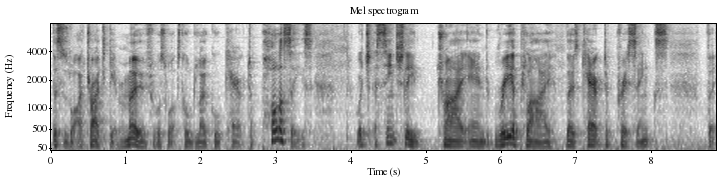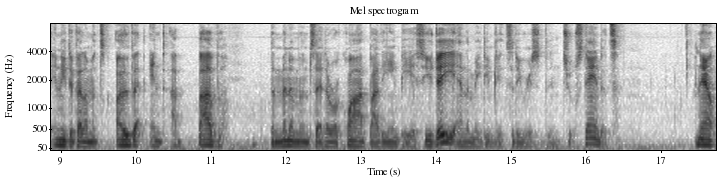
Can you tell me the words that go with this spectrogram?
this is what I tried to get removed, was what's called local character policies, which essentially try and reapply those character precincts for any developments over and above the minimums that are required by the NPSUD and the medium density residential standards. Now,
